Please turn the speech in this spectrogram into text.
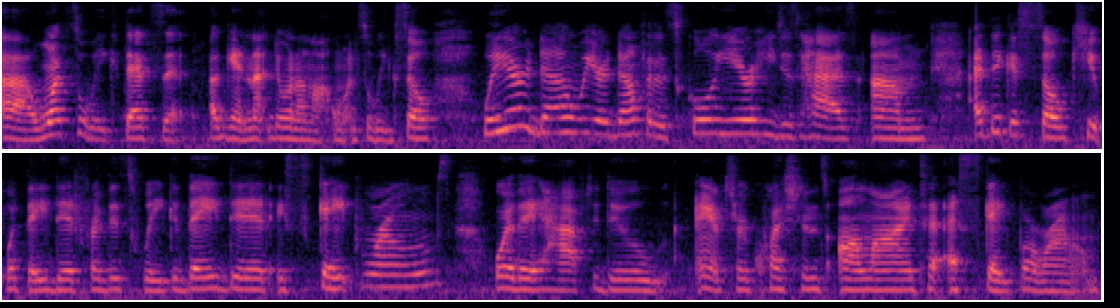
uh, once a week. That's it. Again not doing a lot once a week. So we are done. We are done for the school year. He just has um i think it's so cute what they did for this week. They did escape rooms where they have to do answer questions online to escape a room.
